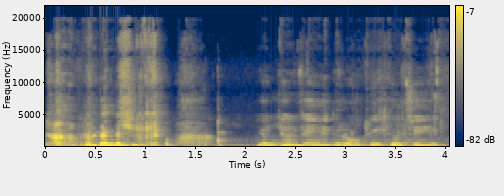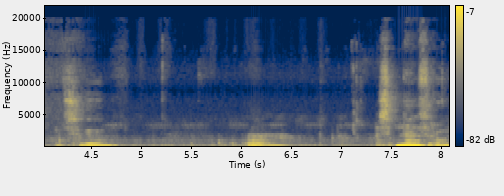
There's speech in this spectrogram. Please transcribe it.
배달시켜. 몇 년생 애들을 어떻게 키울지 지금 어. 심란스러워.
